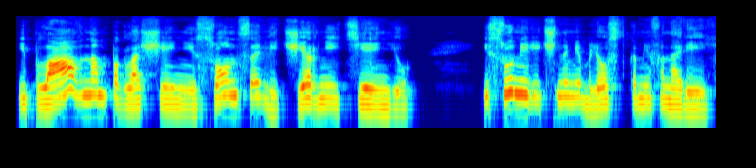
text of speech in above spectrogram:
и плавном поглощении солнца вечерней тенью и сумеречными блестками фонарей.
